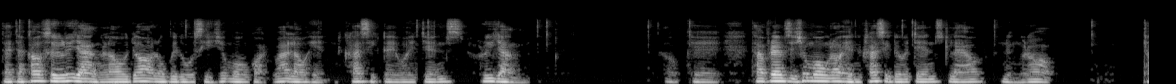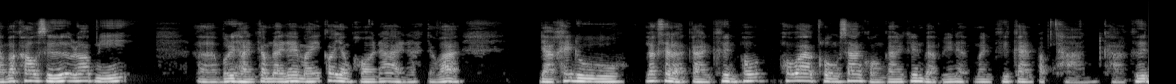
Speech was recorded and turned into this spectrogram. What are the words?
แต่จะเข้าซื้อหรือยัง เราย่อลงไปดู 4 ชั่วโมงก่อนว่าเราเห็น Classic Divergence หรือยัง โอเค time frame 4ชั่วโมงเราเห็น Classic Divergence แล้ว 1 รอบ ถามว่าเข้าซื้อรอบนี้บริหารกำไรได้ไหมก็ยังพอได้นะ แต่ว่าอยากให้ดูลักษณะการขึ้น เพราะเพราะว่าโครงสร้างของการขึ้นแบบนี้เนี่ยมันคือการปรับฐานขาขึ้น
